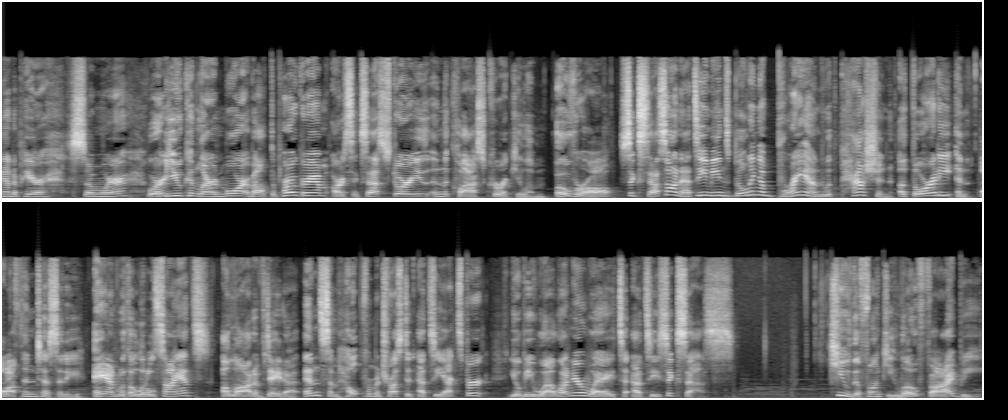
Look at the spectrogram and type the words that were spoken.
and up here somewhere, where you can learn more about the program, our success stories, and the class curriculum. Overall, success on Etsy means building a brand with passion, authority, and authenticity. And with a little science, a lot of data, and some help from a trusted Etsy expert, you'll be well on your way to Etsy success. Cue the funky lo fi beat.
